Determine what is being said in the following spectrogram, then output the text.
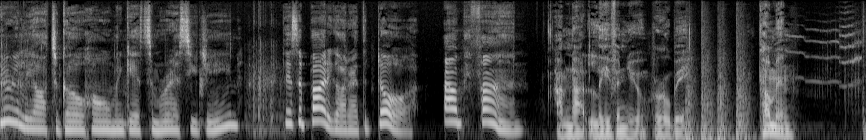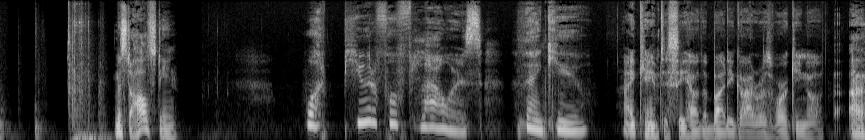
You really ought to go home and get some rest, Eugene. There's a bodyguard at the door. I'll be fine. I'm not leaving you, Ruby. Come in. Mr. Holstein. What beautiful flowers. Thank you. I came to see how the bodyguard was working out. Uh,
